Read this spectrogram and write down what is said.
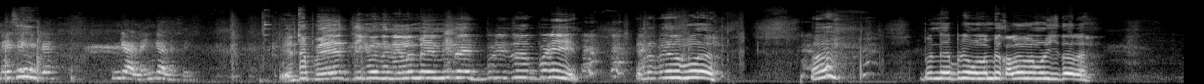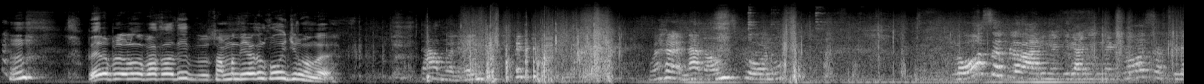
மேசைக்கிட்டு இங்க இல்ல இங்க இல்ல சரி எந்த பேத்திக்கு வந்த நிலைமை என்ன இப்படி இப்படி? என்ன பேர் ஆ? பின்ன எப்படி உடம்பு கல்யாணம் முடிச்சு தர ம் பேர பிள்ளை ஒழுங்க பார்க்காது இப்போ சம்மந்தியாக கோவிச்சிருவாங்க. நான் ரவுண்ட்ஸ் போகணும். க்ளோஸ் அப்ல வாரீங்க பிரியாணி. இந்த க்ளோஸ் அப்ல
